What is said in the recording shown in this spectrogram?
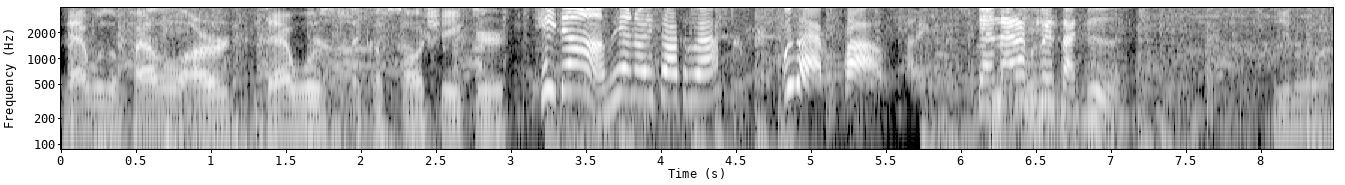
That was a pile of lard. That was like a salt shaker. He dumb. He don't know what he's talking about. We're gonna have a problem. Then now them grits are good. You know what?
